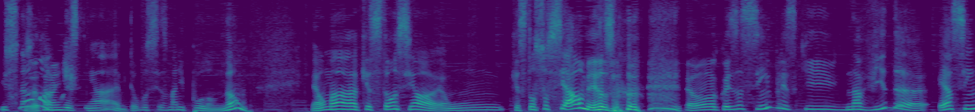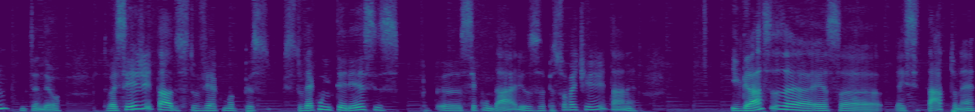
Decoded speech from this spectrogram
Isso não é uma Exatamente. coisa assim, ah, então vocês manipulam. Não. É uma questão assim, ó, é uma questão social mesmo. é uma coisa simples que na vida é assim, entendeu? Tu vai ser rejeitado se tu vier com uma pessoa, se tu vier com interesses eh, secundários, a pessoa vai te rejeitar, né? E graças a essa a esse tato, né,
